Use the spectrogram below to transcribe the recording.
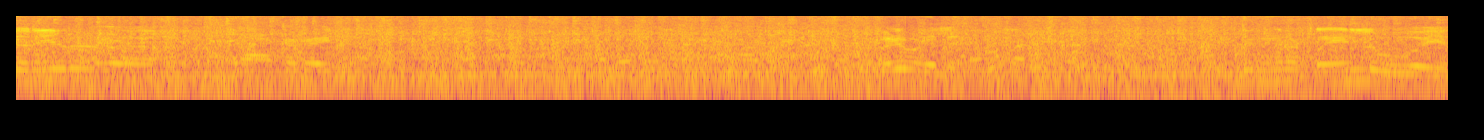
ചെറിയൊരു ട്രാക്കൊക്കെ ആയിട്ട്. കഴിവല്ലേ ഇതിങ്ങനെ ട്രെയിനിൽ പോവുക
